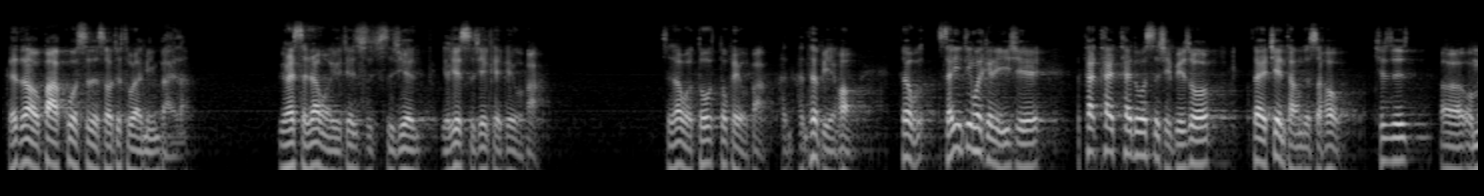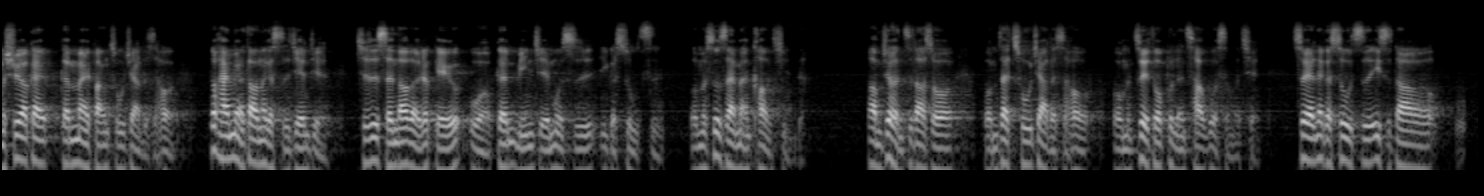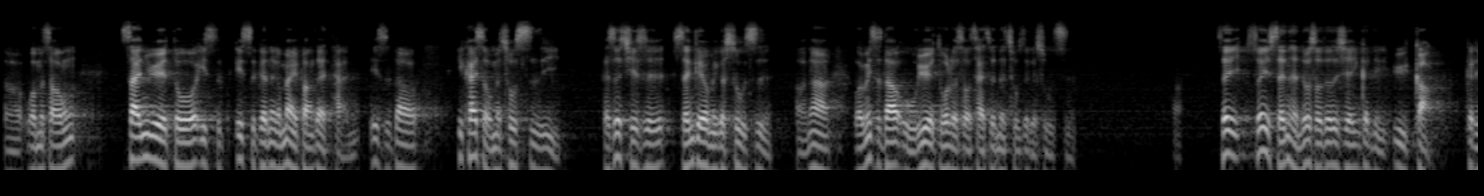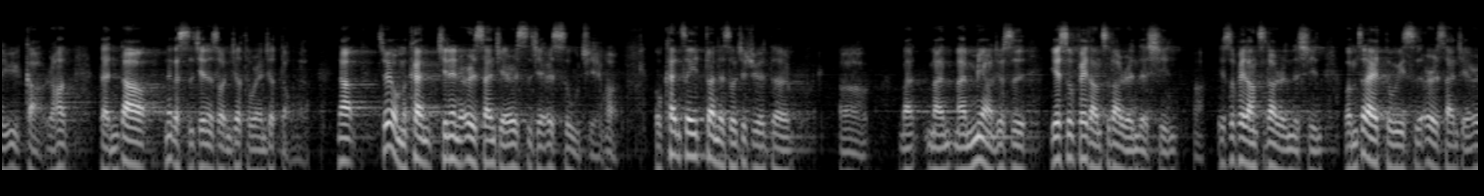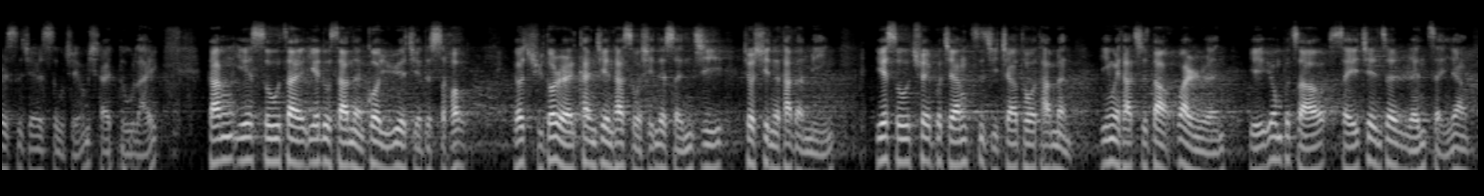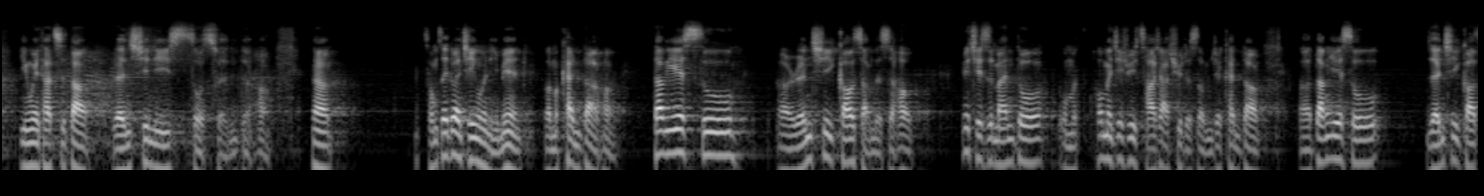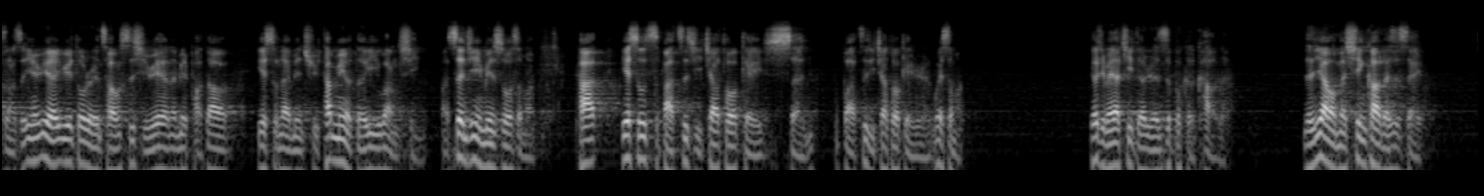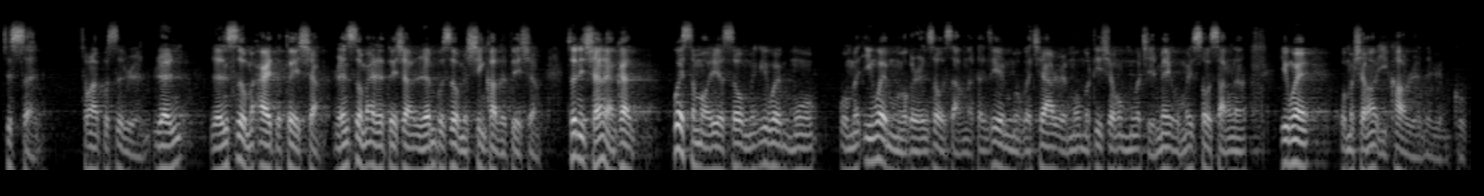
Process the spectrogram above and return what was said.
可是等到我爸过世的时候，就突然明白了，原来神让我有件时时间，有些时间可以陪我爸，神让我都都陪我爸，很很特别哈。所以我神一定会给你一些太太太多事情，比如说在建堂的时候，其实呃我们需要跟跟卖方出价的时候，都还没有到那个时间点，其实神导导就给我跟明杰牧师一个数字，我们数字还蛮靠近的，那我们就很知道说我们在出价的时候，我们最多不能超过什么钱。虽然那个数字一直到呃我们从三月多一直一直跟那个卖方在谈，一直到一开始我们出四亿，可是其实神给我们一个数字。啊，那我们一直到五月多的时候才真的出这个数字，啊，所以所以神很多时候都是先跟你预告，跟你预告，然后等到那个时间的时候，你就突然就懂了。那所以我们看今天的二三节、二十四节、二十五节哈，我看这一段的时候就觉得，呃，蛮蛮蛮妙，就是耶稣非常知道人的心啊，耶稣非常知道人的心。我们再来读一次二十三节、二十四节、二十五节，我们一起来读来。当耶稣在耶路撒冷过逾越节的时候。有许多人看见他所行的神迹，就信了他的名。耶稣却不将自己交托他们，因为他知道万人也用不着谁见证人怎样，因为他知道人心里所存的哈。那从这段经文里面，我们看到哈，当耶稣呃人气高涨的时候，因为其实蛮多，我们后面继续查下去的时候，我们就看到呃当耶稣。人气高涨是因为越来越多人从施洗约翰那边跑到耶稣那边去，他没有得意忘形啊。圣经里面说什么？他耶稣只把自己交托给神，不把自己交托给人。为什么？有姐妹要记得，人是不可靠的。人要我们信靠的是谁？是神，从来不是人。人人是我们爱的对象，人是我们爱的对象，人不是我们信靠的对象。所以你想想看，为什么有时候我们因为某我们因为某个人受伤了，可能是因为某个家人、某某弟兄或某姐妹，我们会受伤呢？因为我们想要依靠人的缘故。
